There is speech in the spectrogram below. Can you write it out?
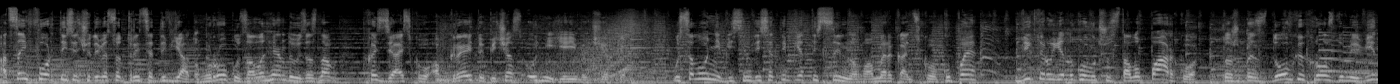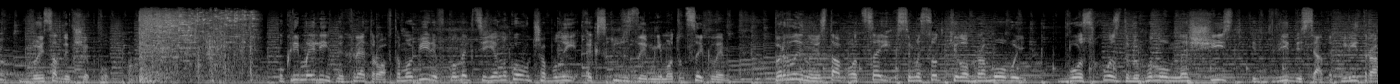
А цей Форд 1939 року за легендою зазнав хазяйського апгрейду під час однієї вечірки. У салоні 85-сильного американського купе Віктору Януковичу стало парку, тож без довгих роздумів він висадив шибку. Окрім елітних ретро-автомобілів, в колекції Януковича були й ексклюзивні мотоцикли. Перлиною став оцей 700-кілограмовий босхоз з двигуном на 6,2 літра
